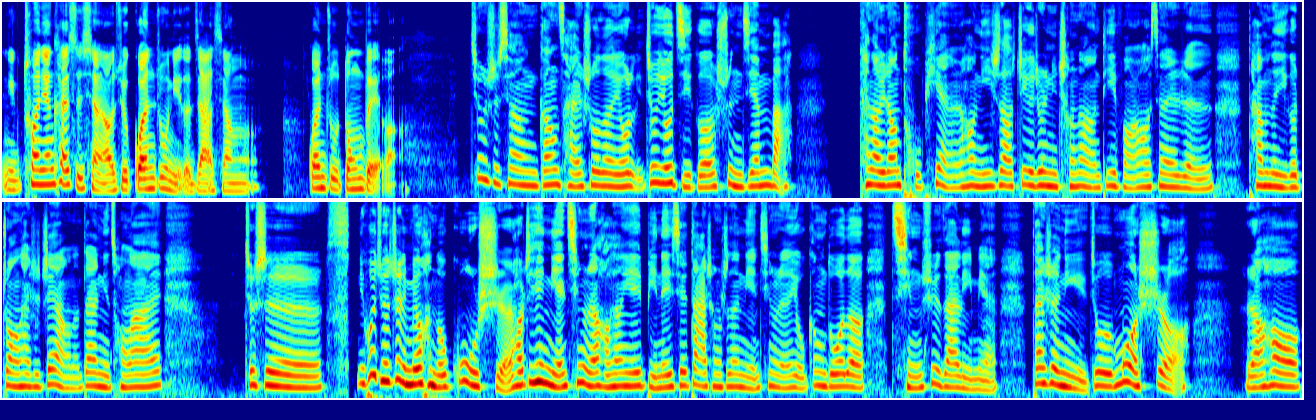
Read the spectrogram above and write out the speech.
你突然间开始想要去关注你的家乡了，关注东北了。就是像刚才说的，有就有几个瞬间吧，看到一张图片，然后你意识到这个就是你成长的地方，然后现在人他们的一个状态是这样的，但是你从来就是你会觉得这里面有很多故事，然后这些年轻人好像也比那些大城市的年轻人有更多的情绪在里面，但是你就漠视了。然后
